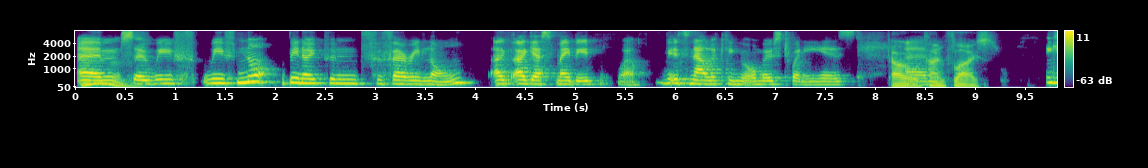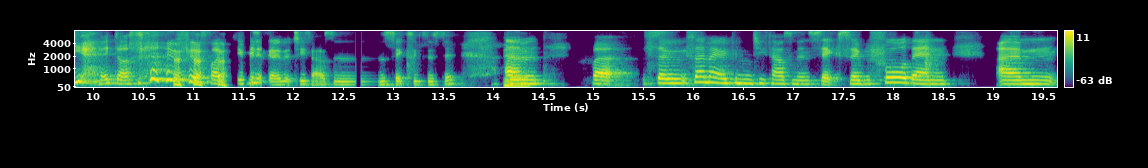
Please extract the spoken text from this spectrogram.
Um, mm. So we've we've not been open for very long. I, I, guess maybe well, it's now looking almost 20 years. Oh, um, time flies. Yeah, it does. it feels like two minutes ago that 2006 existed. Yeah. Um, but so Thermae opened in 2006. So before then, um,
